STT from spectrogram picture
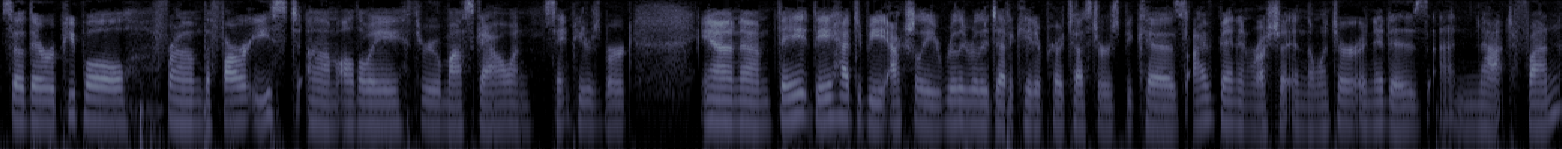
So there were people from the far east um, all the way through Moscow and St. Petersburg. And um, they, they had to be actually really, really dedicated protesters because I've been in Russia in the winter and it is uh, not fun.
